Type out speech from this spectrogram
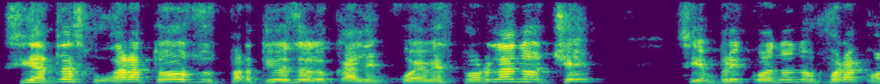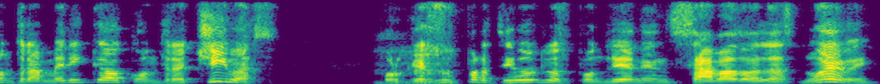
si Atlas jugara todos sus partidos de local en jueves por la noche, siempre y cuando no fuera contra América o contra Chivas, porque esos partidos los pondrían en sábado a las 9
